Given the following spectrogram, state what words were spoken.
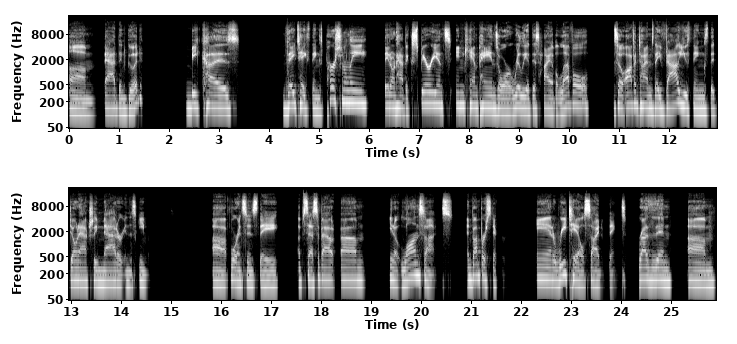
um, bad than good because they take things personally. They don't have experience in campaigns or really at this high of a level. So oftentimes they value things that don't actually matter in the scheme of things. Uh, for instance, they obsess about um, you know lawn signs and bumper stickers and retail side of things rather than um,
